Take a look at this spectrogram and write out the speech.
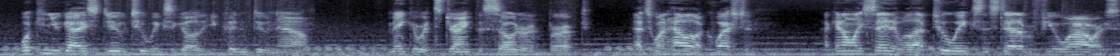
What can you guys do two weeks ago that you couldn't do now? Mankiewicz drank the soda and burped. That's one hell of a question. I can only say that we'll have two weeks instead of a few hours.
